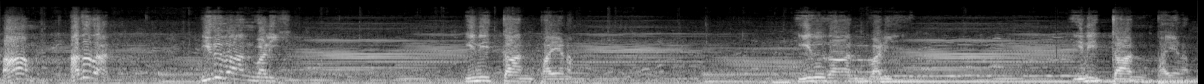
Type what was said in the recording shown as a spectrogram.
ஆம் அதுதான். இதுதான் வழி. இனித்தான் பயணம். இதுதான் வழி. இனித்தான் பயணம்.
